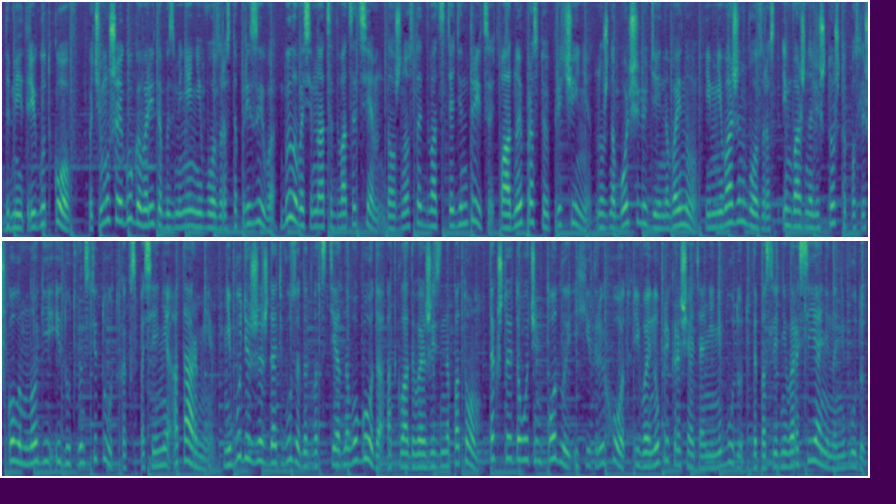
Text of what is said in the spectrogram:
Дмитрий Гудков. Почему Шойгу говорит об изменении возраста призыва? Было 18-27, должно стать 21-30. По одной простой причине. Нужно больше людей на войну. Им не важен возраст, им важно лишь то, что после школы многие идут в институт, как в спасение от армии. Не будешь же ждать вуза до 21 года, откладывая жизнь на потом. Так что это очень подлый и хитрый ход, и войну прекращать они не будут. До последнего россиянина не будут.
